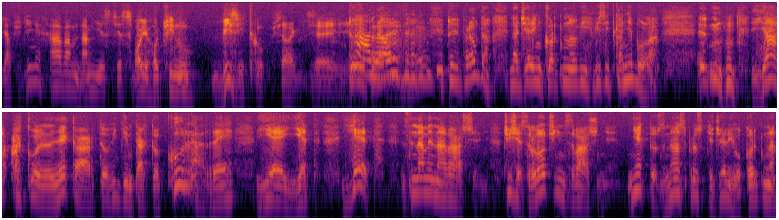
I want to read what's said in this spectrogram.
Ja vždy nechávam na mieste svojho činu vizitku. Však, Jay. To je pravda. To je pravda. Na Jerrym Cortonovi vizitka nebola. Ja ako lekár to vidím takto. Kurare je jed. Jed znamená vášeň. Čiže zločin zvážne. Niekto z nás proste Jerryho Cortona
